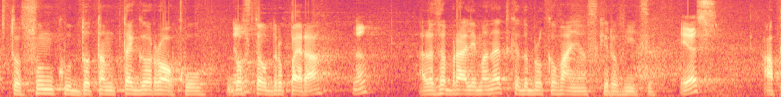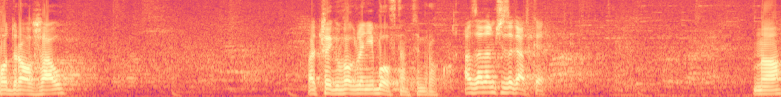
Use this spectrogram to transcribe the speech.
w stosunku do tamtego roku dostał dropera, No, ale zabrali manetkę do blokowania z kierownicy. jest. A podrożał. A czego w ogóle nie było w tamtym roku. A zadam Ci zagadkę. No,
